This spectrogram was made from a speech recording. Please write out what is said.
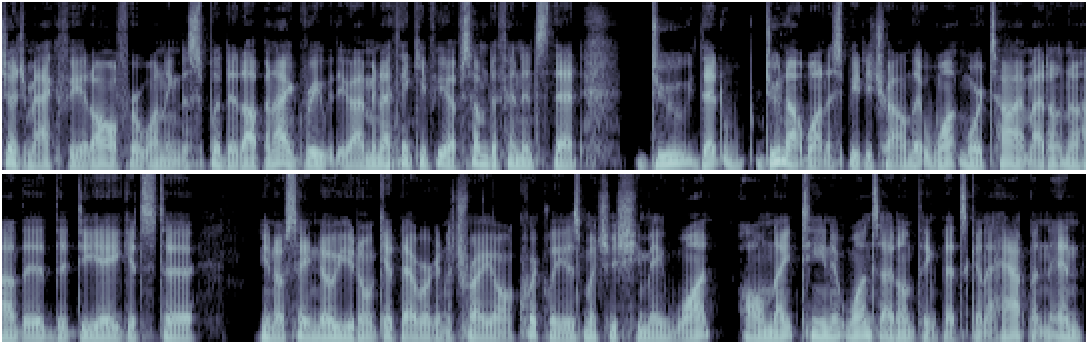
Judge McAfee at all for wanting to split it up. And I agree with you. I mean, I think if you have some defendants that do that do not want a speedy trial, that want more time, I don't know how the the DA gets to, you know, say no, you don't get that. We're going to try you all quickly, as much as she may want all 19 at once. I don't think that's going to happen. And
